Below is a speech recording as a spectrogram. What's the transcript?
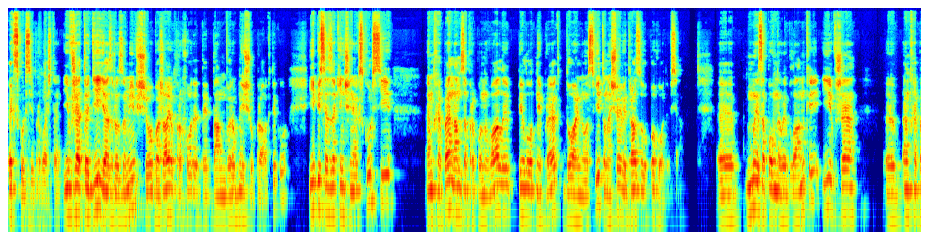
екскурсії, пробачте. І вже тоді я зрозумів, що бажаю проходити там виробничу практику. І після закінчення екскурсії МХП нам запропонували пілотний проект дуального освіту, на що я відразу погодився. Е, Ми заповнили бланки і вже е, МХП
